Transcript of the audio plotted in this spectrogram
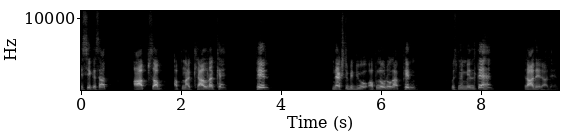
इसी के साथ आप सब अपना ख्याल रखें। फिर नेक्स्ट वीडियो अपलोड होगा फिर उसमें मिलते हैं। राधे राधे।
